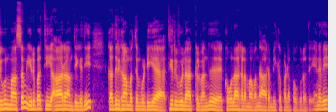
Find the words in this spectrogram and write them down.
ஜூன் மாதம் இருபத்தி ஆறாம் தேதி கதிர்காமத்தினுடைய திருவிழாக்கள் வந்து கோலாகலமாக வந்து ஆரம்பிக்கப்பட போகிறது. எனவே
